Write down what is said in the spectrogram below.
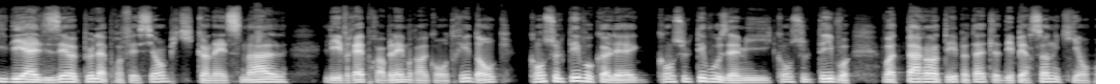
idéaliser un peu la profession puis qui connaissent mal les vrais problèmes rencontrés. Donc, consultez vos collègues, consultez vos amis, consultez votre parenté, peut-être des personnes qui ont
